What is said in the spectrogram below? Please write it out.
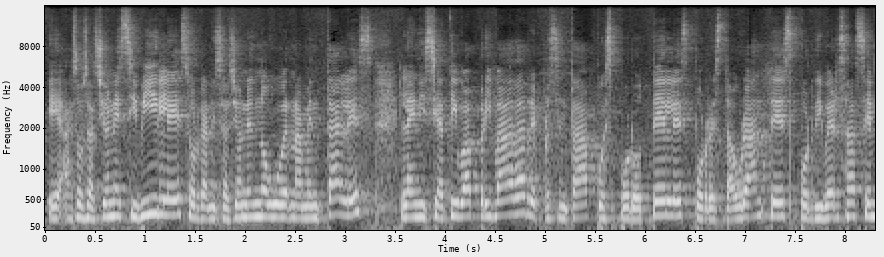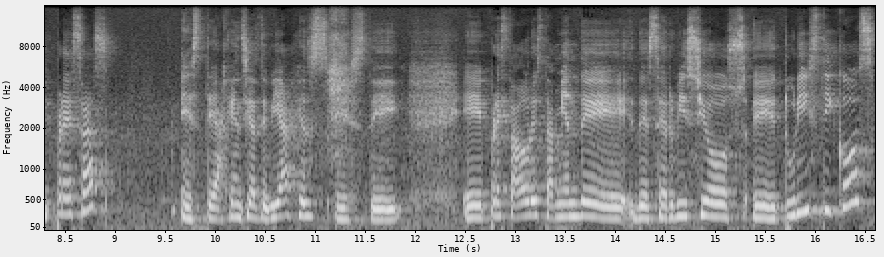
eh, asociaciones civiles, organizaciones no gubernamentales, la iniciativa privada representada pues por hoteles, por restaurantes, por diversas empresas. Este, agencias de viajes, este, eh, prestadores también de, servicios eh, turísticos,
